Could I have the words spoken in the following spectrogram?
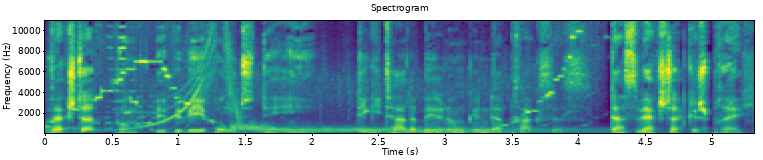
Werkstatt.bbb.de Digitale Bildung in der Praxis. Das Werkstattgespräch.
